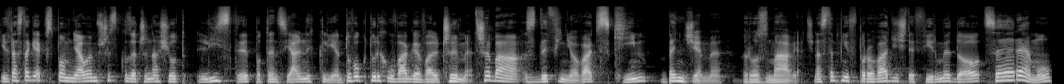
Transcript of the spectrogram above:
I teraz, tak jak wspomniałem, wszystko zaczyna się od listy potencjalnych klientów, o których uwagę walczymy. Trzeba zdefiniować, z kim będziemy rozmawiać. Następnie wprowadzić te firmy do CRM-u,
